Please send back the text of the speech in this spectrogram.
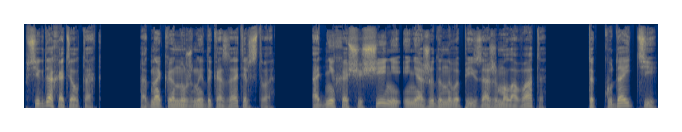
Всегда хотел так. Однако нужны доказательства. Одних ощущений и неожиданного пейзажа маловато. Так куда идти?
